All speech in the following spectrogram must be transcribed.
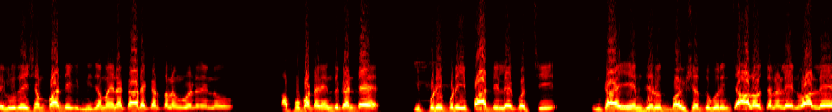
తెలుగుదేశం పార్టీకి నిజమైన కార్యకర్తలను కూడా నేను తప్పుపట్టాను. ఎందుకంటే ఇప్పుడిప్పుడు ఈ పార్టీలోకి వచ్చి ఇంకా ఏం జరుగుతుంది భవిష్యత్తు గురించి ఆలోచన లేని వాళ్ళే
